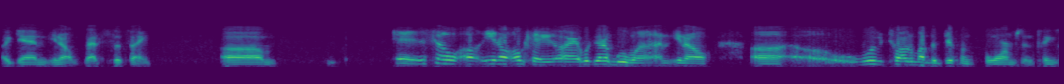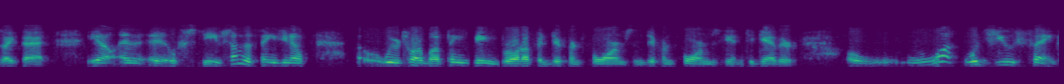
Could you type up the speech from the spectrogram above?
again, you know, that's the thing. Um, Eh, so uh, you know, okay, all right, we're gonna move on. You know, uh, we were talking about the different forms and things like that. You know, and uh, Steve, some of the things, you know, we were talking about things being brought up in different forms and different forms getting together. What would you think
